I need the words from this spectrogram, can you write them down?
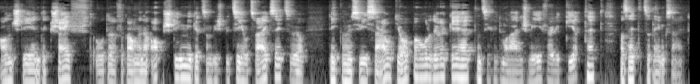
anstehende Geschäfte oder vergangene Abstimmungen, zum Beispiel CO2-Gesetz, wo die Economy Suisse auch die Ja-Parole durchgegeben hat und sich wieder mal eine mehr völlig geirrt hat. Was hat er zu dem gesagt?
